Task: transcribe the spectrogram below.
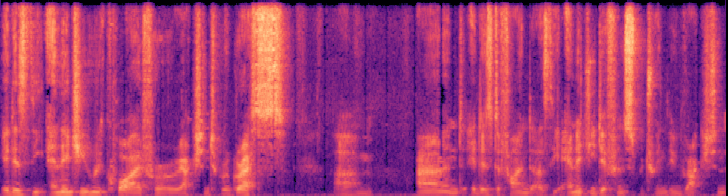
It is the energy required for a reaction to progress. Um, and it is defined as the energy difference between the reaction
